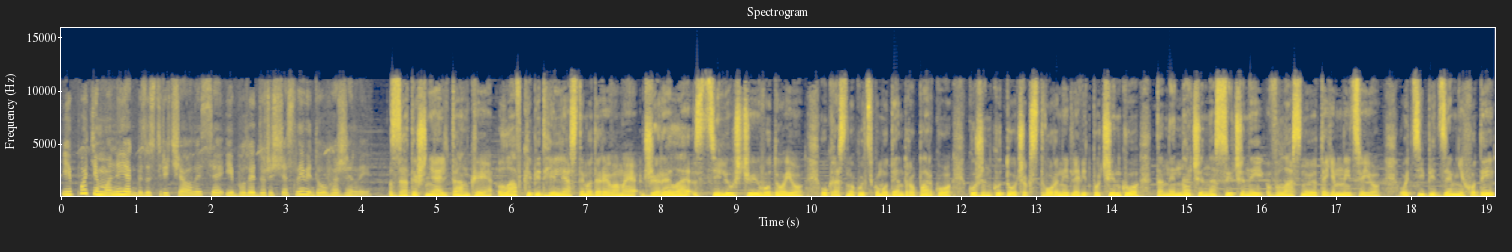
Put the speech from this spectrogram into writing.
і потім вони якби зустрічалися і були дуже щасливі, довго жили. Затишні альтанки, лавки під гіллястими деревами, джерела з цілющою водою. У Краснокутському дендропарку кожен куточок створений для відпочинку та неначе насичений власною таємницею. Оці підземні ходи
